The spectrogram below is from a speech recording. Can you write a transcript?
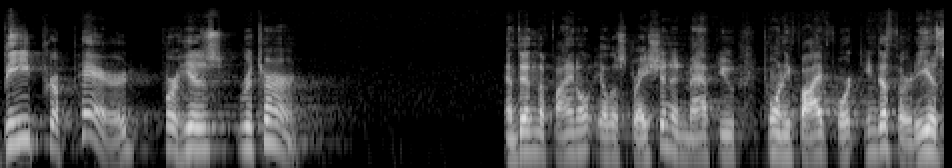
be prepared for his return. And then the final illustration in Matthew 25, 14 to 30 is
